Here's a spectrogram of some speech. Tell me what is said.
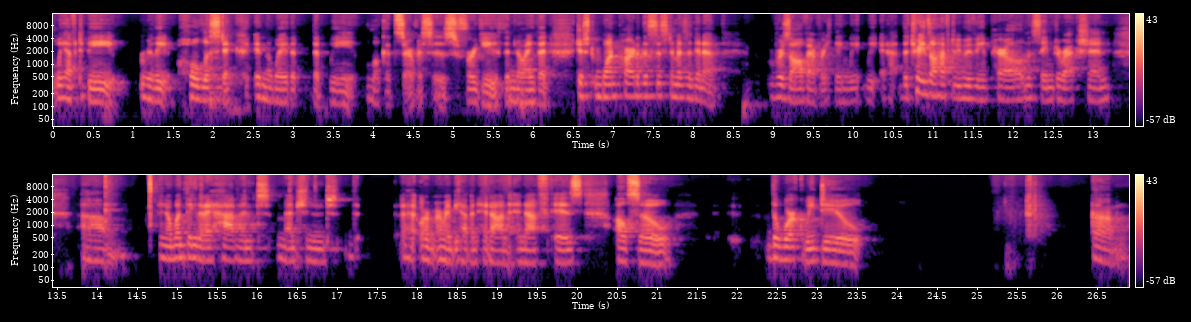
we have to be really holistic in the way that that we look at services for youth and knowing that just one part of the system isn't going to resolve everything we, we ha- the trains all have to be moving in parallel in the same direction um, you know one thing that i haven't mentioned uh, or, or maybe haven't hit on enough is also the work we do um,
